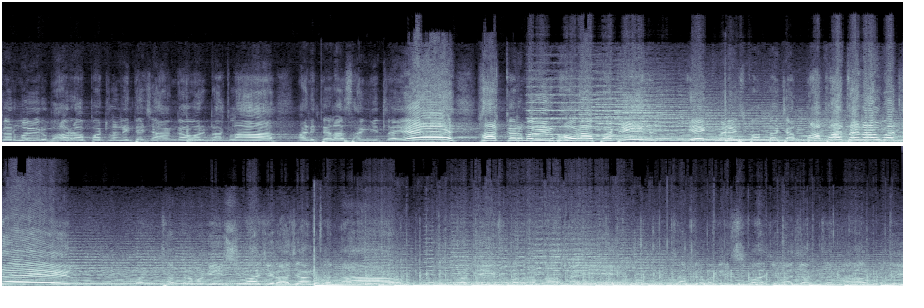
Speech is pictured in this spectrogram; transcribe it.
कर्मवीर भाऊराव पाटलांनी त्याच्या अंगावर टाकला आणि त्याला सांगितलं ए हा कर्मवीर भाऊराव पाटील एक वेळेस स्वतःच्या बापाचं नाव बदलेल. पण छत्रपती शिवाजी राजांचं नाव कधी नाही छत्रपती शिवाजी राजांचं नाव कधी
